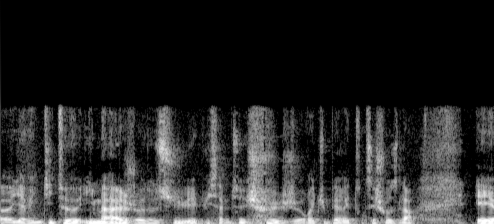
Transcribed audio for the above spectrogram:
Il y avait une petite image dessus, et puis je récupérais toutes ces choses-là. Et,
